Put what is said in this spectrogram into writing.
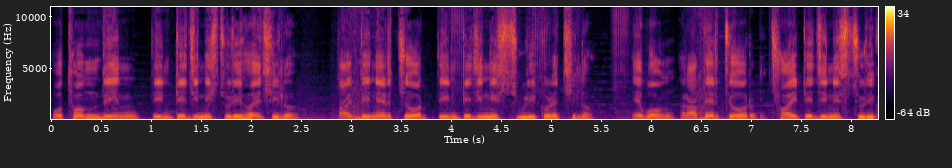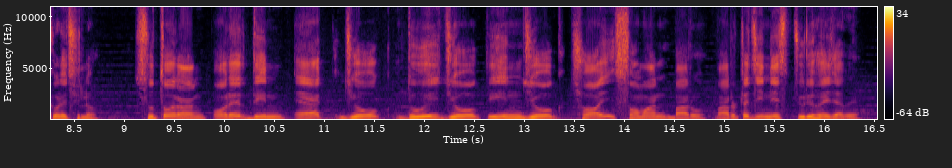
প্রথম দিন তিনটি জিনিস চুরি হয়েছিল, তাই দিনের চোর তিনটি জিনিস চুরি করেছিল এবং রাতের চোর ছয়টি জিনিস চুরি করেছিল। সুতরাং পরের দিন এক যোগ দুই যোগ তিন যোগ ছয় সমান বারো। বারোটা জিনিস চুরি হয়ে যাবে।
